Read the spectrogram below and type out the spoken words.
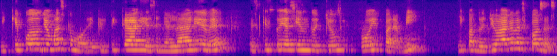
¿Y qué puedo yo más como de criticar y de señalar y de ver? Es que estoy haciendo yo hoy para mí y cuando yo haga las cosas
